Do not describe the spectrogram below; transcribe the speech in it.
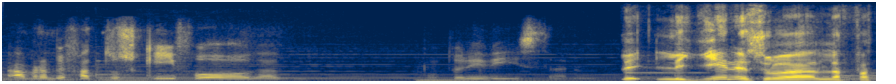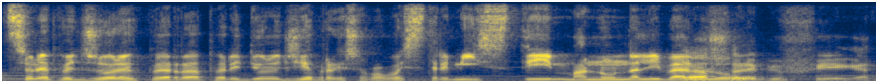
avrebbe fatto schifo dal punto di vista. Le, le Iene sono la, la fazione peggiore per, per ideologia perché sono proprio estremisti, ma non a È la livello... storia più figa.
